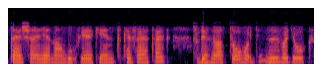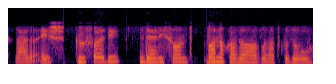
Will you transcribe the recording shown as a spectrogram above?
teljesen egyenrangú félként kezeltek, függetlenül attól, hogy nő vagyok és külföldi, de viszont vannak az a vonatkozó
